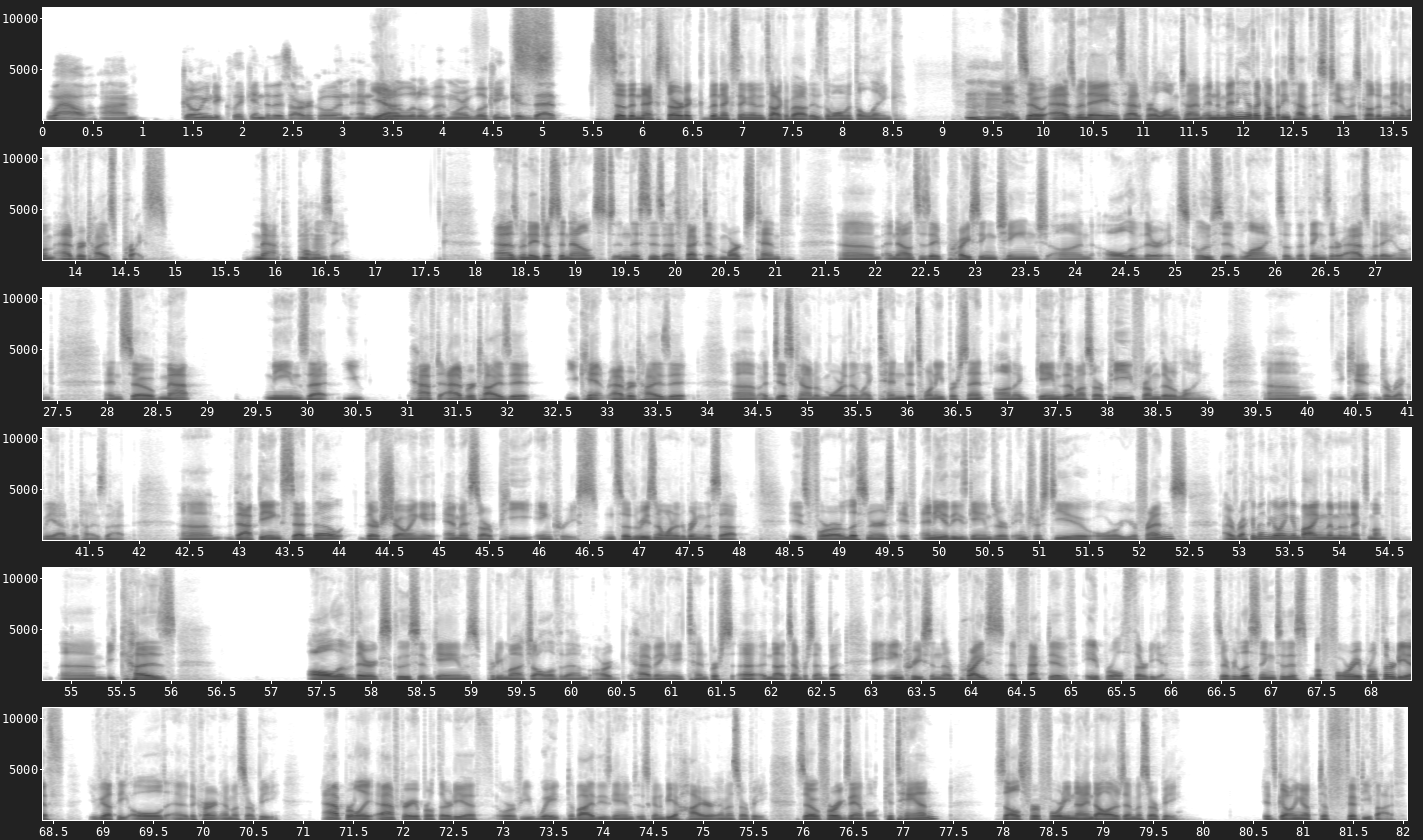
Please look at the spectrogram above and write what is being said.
Wow, I'm going to click into this article and, and Yeah. do a little bit more looking because that. So the next article, the next thing I'm going to talk about is the one with the link. Mhm. And so Asmodee has had for a long time, and many other companies have this too. It's called a minimum advertised price map policy. Asmodee just announced, and this is effective March 10th, um, announces a pricing change on all of their exclusive lines, so the things that are Asmodee owned. And so MAP means that you have to advertise it. You can't advertise it um, a discount of more than like 10 to 20% on a game's MSRP from their line. Um, you can't directly advertise that. Um, that being said, though, they're showing a MSRP increase. And so the reason I wanted to bring this up is for our listeners, if any of these games are of interest to you or your friends, I recommend going and buying them in the next month um, because all of their exclusive games, pretty much all of them, are having a 10%, uh, not 10%, but a increase in their price effective April 30th. So if you're listening to this before April 30th, you've got the old, uh, the current MSRP. After, after April 30th, or if you wait to buy these games, it's going to be a higher MSRP. So for example, Catan sells for $49 MSRP. It's going up to 55.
